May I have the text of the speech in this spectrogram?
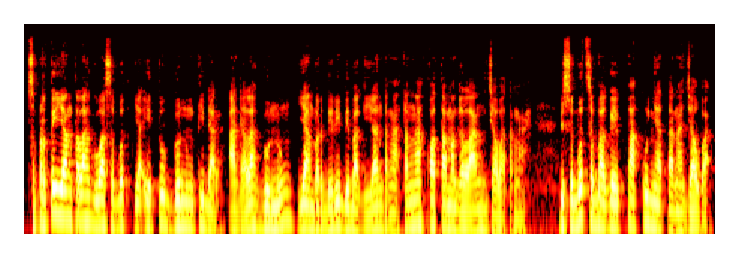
Seperti yang telah gua sebut, yaitu Gunung Tidar adalah gunung yang berdiri di bagian tengah-tengah kota Magelang, Jawa Tengah. Disebut sebagai pakunya tanah Jawa.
